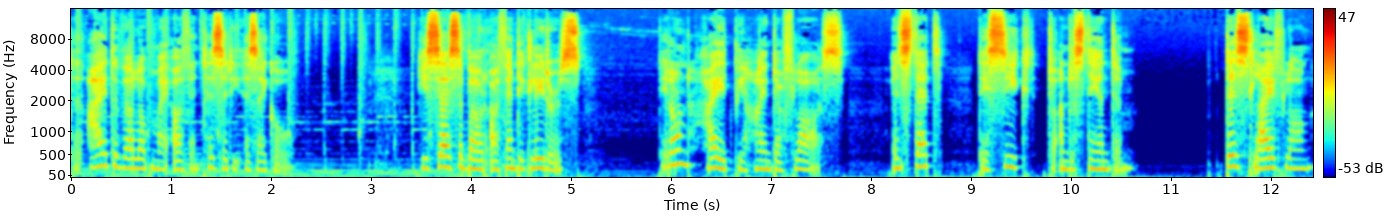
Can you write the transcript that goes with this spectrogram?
that I develop my authenticity as I go. He says about authentic leaders they don't hide behind their flaws. Instead, they seek to understand them. This lifelong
